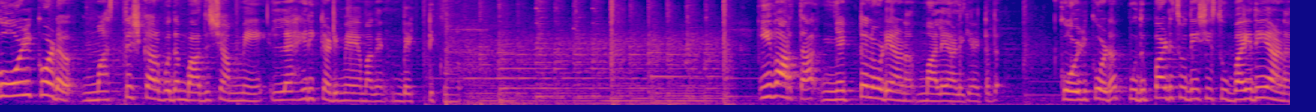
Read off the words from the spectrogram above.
കോഴിക്കോട് മസ്തിഷ്ക അർബുദം ബാധിച്ച അമ്മയെ ലഹരിക്കടിമയായ മകൻ വെട്ടിക്കുന്നു. ഈ വാർത്ത ഞെട്ടലോടെയാണ് മലയാളി കേട്ടത്. കോഴിക്കോട് പുതുപ്പാടി സ്വദേശി സുബൈദയാണ്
